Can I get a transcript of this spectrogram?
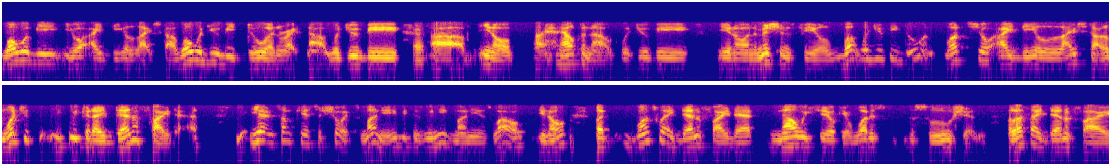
what would be your ideal lifestyle? What would you be doing right now? Would you be, uh, you know, uh, helping out? Would you be, you know, in the mission field? What would you be doing? What's your ideal lifestyle? And once you, we could identify that, yeah, in some cases, sure, it's money because we need money as well, you know. But once we identify that, now we say, okay, what is the solution? But let's identify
